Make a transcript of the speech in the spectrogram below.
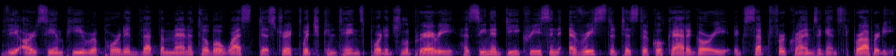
The RCMP reported that the Manitoba West District, which contains Portage La Prairie, has seen a decrease in every statistical category except for crimes against property,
